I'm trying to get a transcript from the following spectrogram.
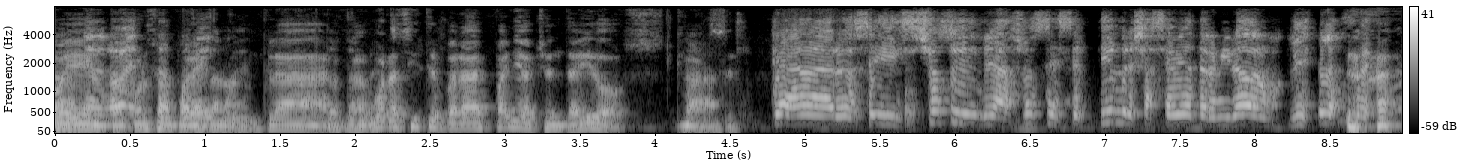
90, Del por 90, por ahí. supuesto. Totalmente. Claro, claro. Vos naciste para España 82, Claro. Claro, sí, yo sé, mira, yo sé, septiembre ya se había terminado el mundial.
